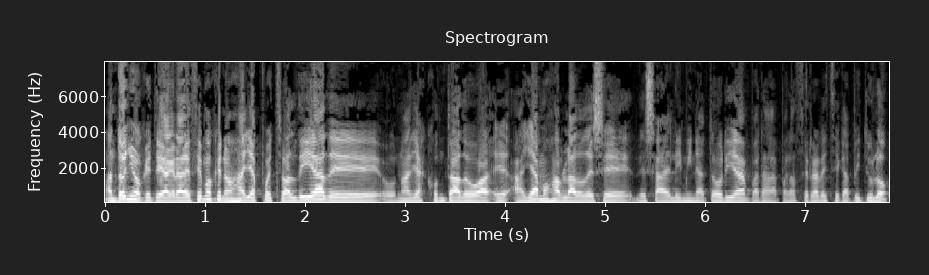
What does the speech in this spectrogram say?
Antonio, que te agradecemos que nos hayas puesto al día, de, o nos hayas contado, eh, hayamos hablado de, ese, de esa eliminatoria para, para cerrar este capítulo.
